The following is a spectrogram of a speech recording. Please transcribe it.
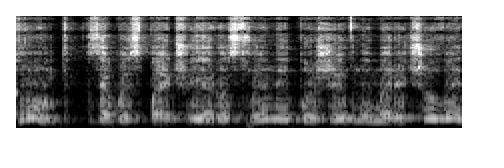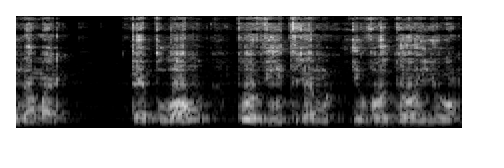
Ґрунт забезпечує рослини поживними речовинами, теплом, повітрям і водою.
